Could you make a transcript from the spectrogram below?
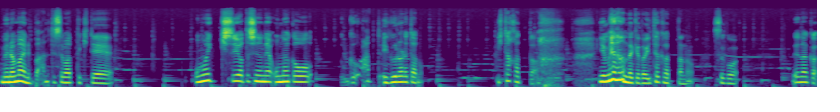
目の前にバンって迫ってきて思いっきし私のねお腹をグワッてえぐられたの。痛かった。夢なんだけど痛かったの。すごい。でなんか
